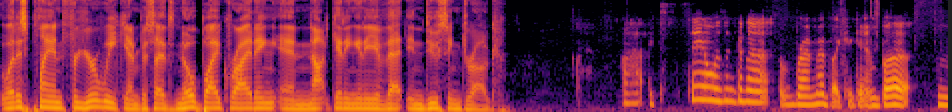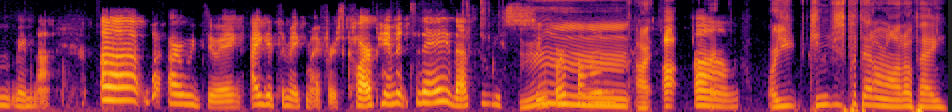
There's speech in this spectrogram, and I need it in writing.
what is planned for your weekend besides no bike riding and not getting any of that inducing drug? Uh, I say I wasn't gonna ride my bike again, but mm, maybe not. Uh, what are we doing? I get to make my first car payment today. That's gonna be super fun. Mm, All right. Uh, Um, are you? Can you just put that on auto pay?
